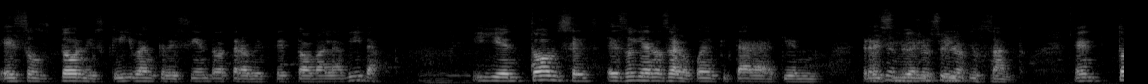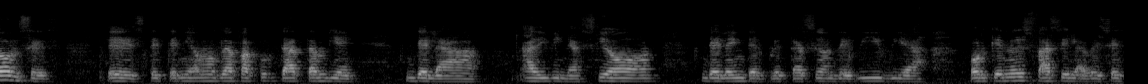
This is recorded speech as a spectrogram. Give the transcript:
esos dones que iban creciendo a través de toda la vida. Y entonces, eso ya no se lo pueden quitar a quien recibió el. Espíritu Santo. Entonces, este, teníamos la facultad también de la adivinación, de la interpretación de Biblia, porque no es fácil a veces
